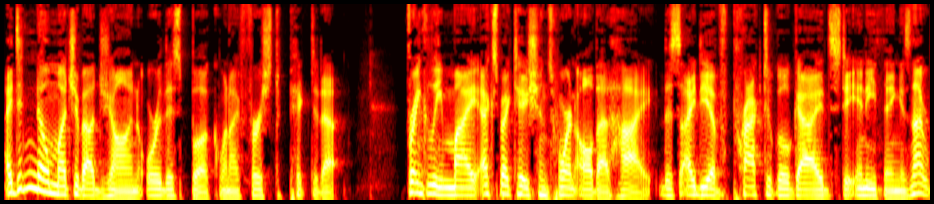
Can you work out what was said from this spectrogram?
I didn't know much about Jon or this book when I first picked it up. Frankly, my expectations weren't all that high. This idea of practical guides to anything is not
